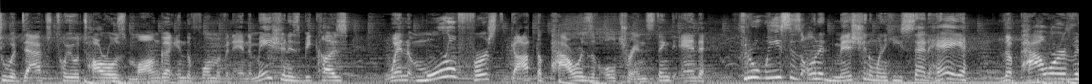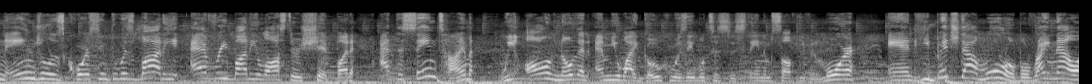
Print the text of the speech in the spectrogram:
to adapt Toyotaro's manga in the form of an animation is because when Moro first got the powers of Ultra Instinct and through Whis' own admission when he said, hey, the power of an angel is coursing through his body, everybody lost their shit. But at the same time, we all know that MUI Goku was able to sustain himself even more, and he bitched out Moro, but right now,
